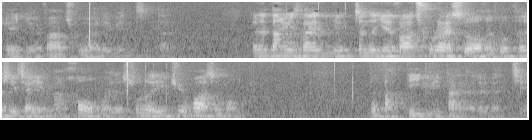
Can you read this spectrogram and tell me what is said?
所以研发出来了原子弹。但是当原子弹研真的研发出来的时候，很多科学家也蛮后悔的，说了一句话：什么？我把地狱带来了人间。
